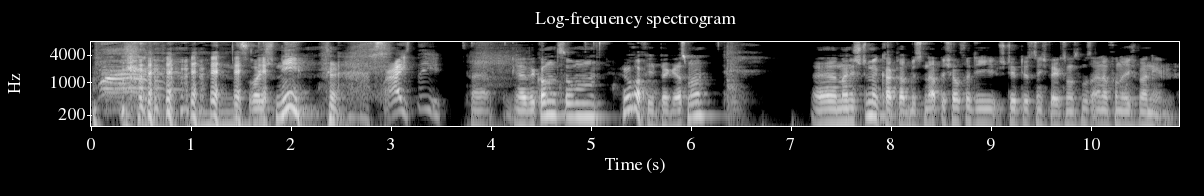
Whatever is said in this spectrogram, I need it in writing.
Es reicht nie. Es reicht nie. Ja, wir kommen zum Hörerfeedback erstmal. Äh, meine Stimme kackt gerade ein bisschen ab. Ich hoffe, die stirbt jetzt nicht weg, sonst muss einer von euch übernehmen.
